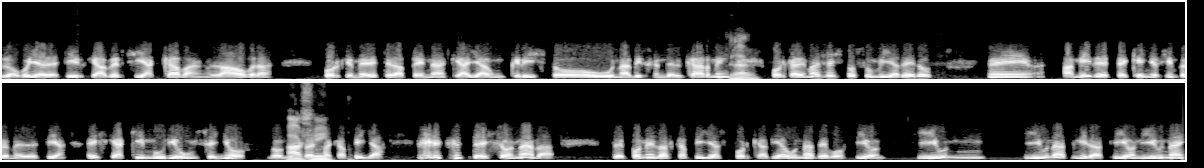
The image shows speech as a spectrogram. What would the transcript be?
lo voy a decir que a ver si acaban la obra porque merece la pena que haya un Cristo, una Virgen del Carmen, Claro. porque además estos humilladeros eh, a mí de pequeño siempre me decían, es que aquí murió un señor donde Ah, está sí. esa capilla. de eso nada. Te ponen las capillas porque había una devoción y un y una admiración y una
